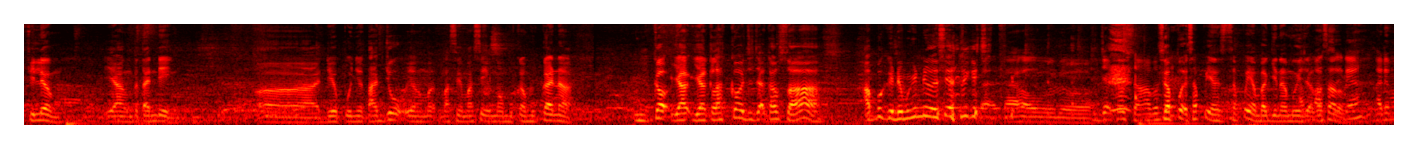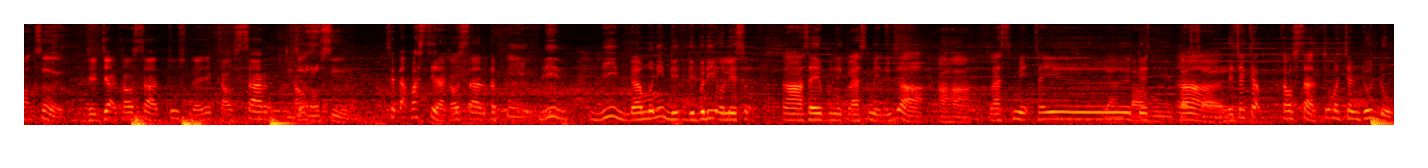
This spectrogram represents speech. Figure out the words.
filem yang bertanding uh, Dia punya tajuk yang ma- masing-masing memang bukan-bukan lah Kau, yang, yang kelakar jejak kausar Apa kena-mengena sih ada Tak tahu tu. Jejak kausar apa? Siapa siapa yang siapa yang bagi nama jejak kausar dia? Ada maksud. Jejak kausar tu sebenarnya kausar Jejak kaus- Rasul. Saya tak pastilah kausar tapi ni ni nama ni di, diberi oleh uh, saya punya classmate juga. Aha. Classmate saya Yang dia, ah, pasal- dia cakap kausar tu macam jodoh.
